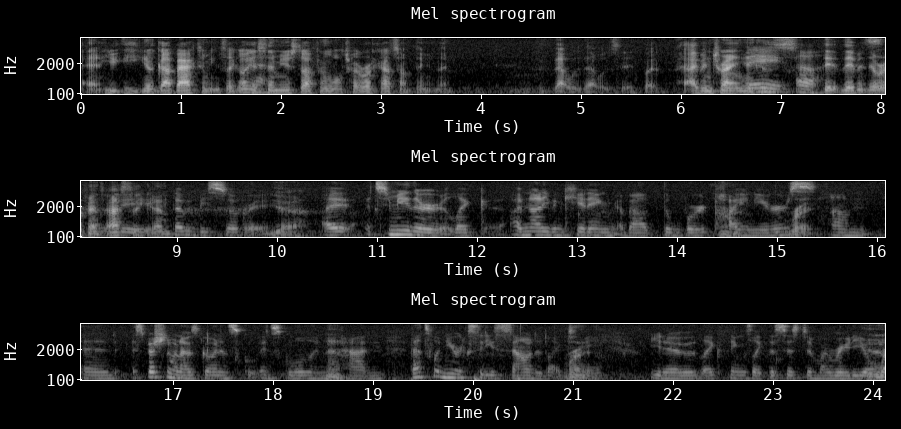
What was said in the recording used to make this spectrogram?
and he, he you know got back to me. He's like, "Oh yeah, Yeah. send me your stuff and we'll try to work out something." And then that was that was it. But I've been trying They, because uh, they, they've been, they were that would fantastic be- and that would be so great. yeah, I to me they're like I'm not even kidding about the word Mhm. pioneers. Right. Um, and especially when I was going in school in school in Yeah. Manhattan, that's what New York City sounded like to Right. me. You know, like things like the system, my radio Yeah.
